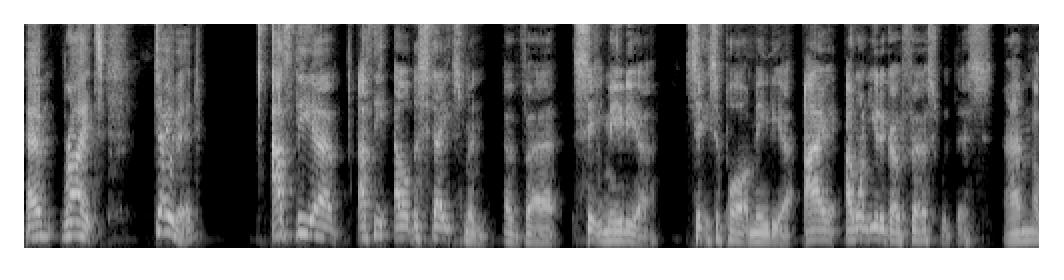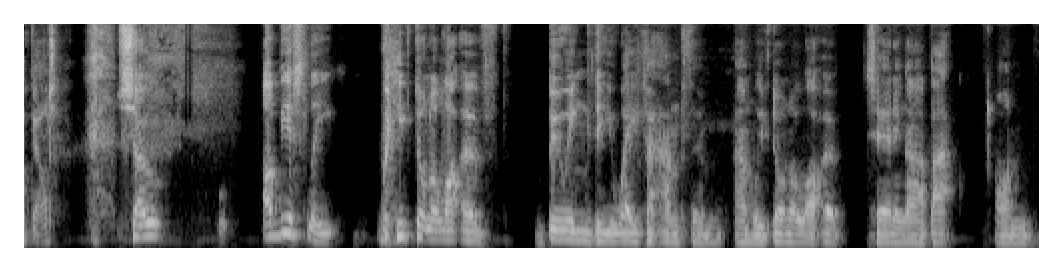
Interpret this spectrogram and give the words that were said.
Um, right, David, as the uh, as the elder statesman of uh, City Media. City supporter media. I, I want you to go first with this. Um, oh God! So obviously we've done a lot of booing the UEFA anthem and we've done a lot of turning our back on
